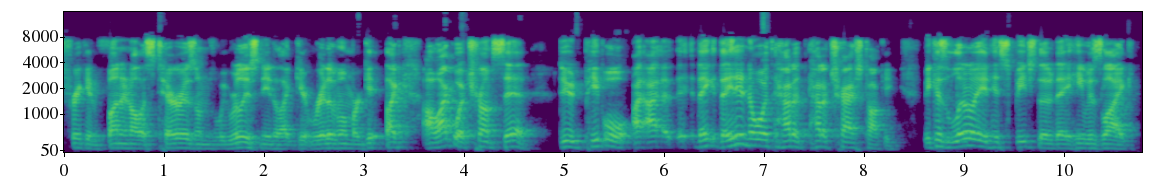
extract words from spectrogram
freaking funding all this terrorism. We really just need to like get rid of them or get like I like what Trump said, dude. People, I, I they they didn't know what how to how to trash talking because literally in his speech the other day he was like,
